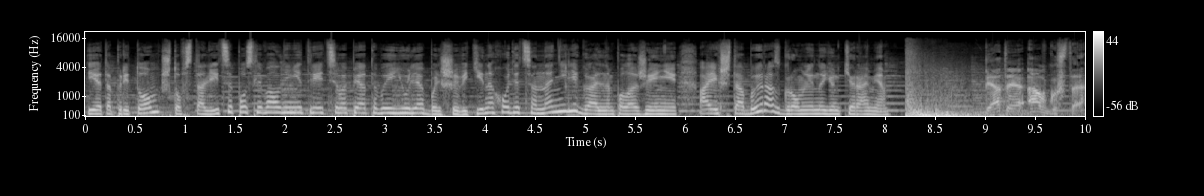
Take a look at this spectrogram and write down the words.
И это при том, что в столице после волнений 3-5 июля большевики находятся на нелегальном положении, а их штабы разгромлены юнкерами. 5 августа.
